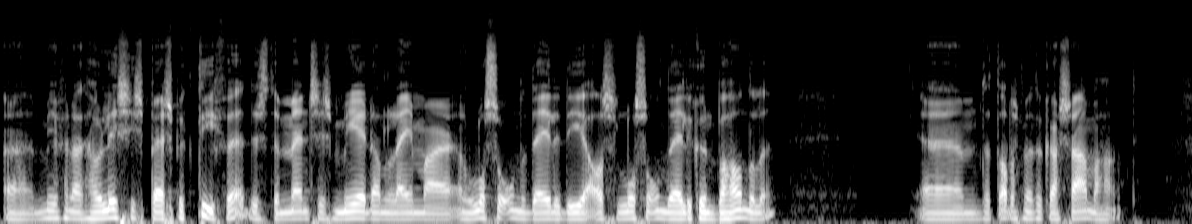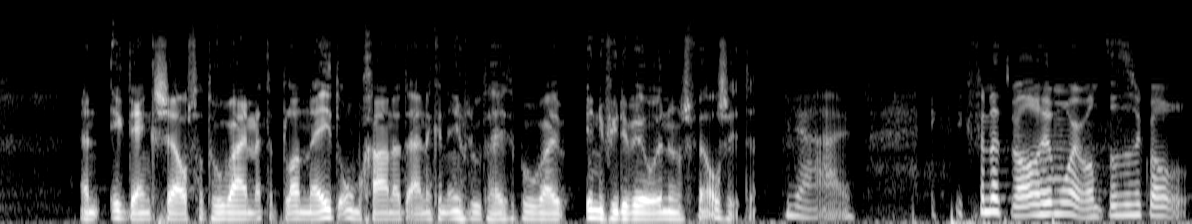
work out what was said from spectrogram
eh, meer vanuit holistisch perspectief. Hè? Dus de mens is meer dan alleen maar een losse onderdelen die je als losse onderdelen kunt behandelen. Ehm, dat alles met elkaar samenhangt. En ik denk zelfs dat hoe wij met de planeet omgaan uiteindelijk een invloed heeft op hoe wij individueel in ons vel zitten. Ja, ik, ik vind het wel heel mooi, want dat is ook wel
